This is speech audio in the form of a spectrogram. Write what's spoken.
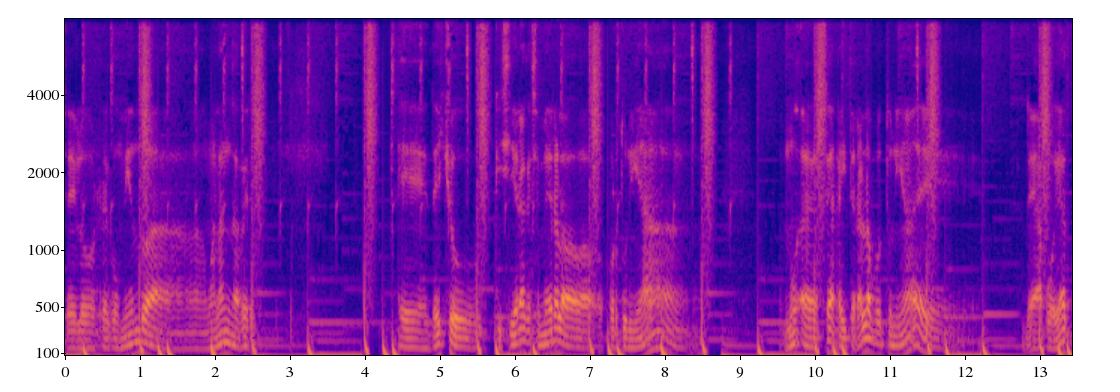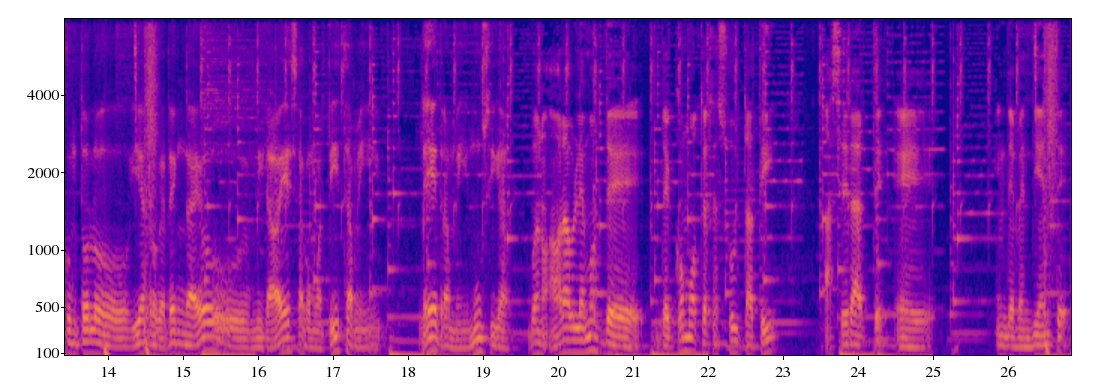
Se lo recomiendo a Malanga pero eh, de hecho, quisiera que se me diera la oportunidad, eh, o sea, reiterar la oportunidad de, de, apoyar con todos los hierros que tenga yo mi cabeza como artista, mi letra, mi música. Bueno, ahora hablemos de, de cómo te resulta a ti hacer arte. Eh, independiente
